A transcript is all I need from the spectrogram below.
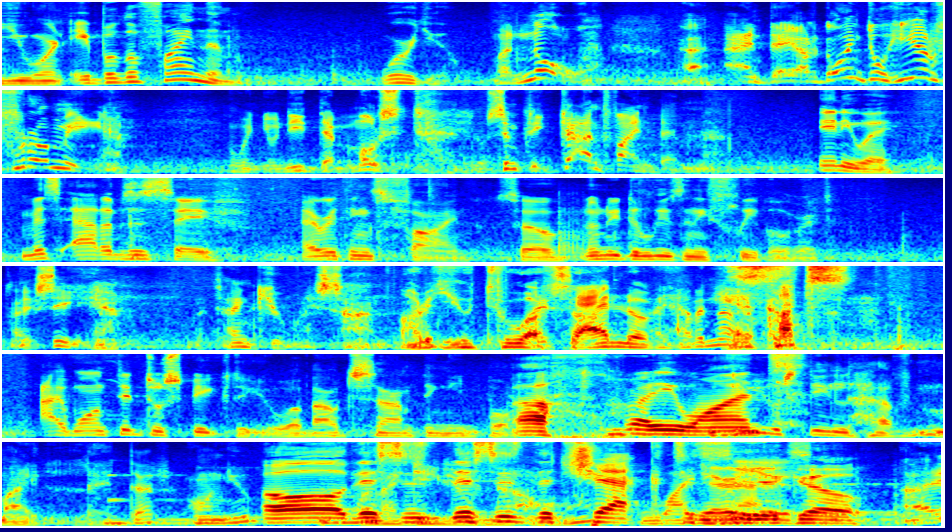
You weren't able to find them, were you? Uh, no, Uh, and they are going to hear from me. When you need them most, you simply can't find them. Anyway, Miss Adams is safe. Everything's fine, so no need to lose any sleep over it. I see. Thank you, my son. Are you two a My son, fan of I have enough. haircuts? I wanted to speak to you about something important. Ugh, what do you Do want? you still have my letter on you? Oh, this is this you is the check. to There see. you go. I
